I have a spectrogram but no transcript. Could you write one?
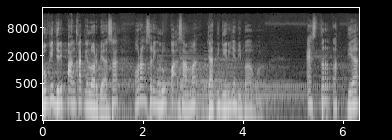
mungkin jadi pangkat yang luar biasa, orang sering lupa sama jati dirinya di bawah. Esther dia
